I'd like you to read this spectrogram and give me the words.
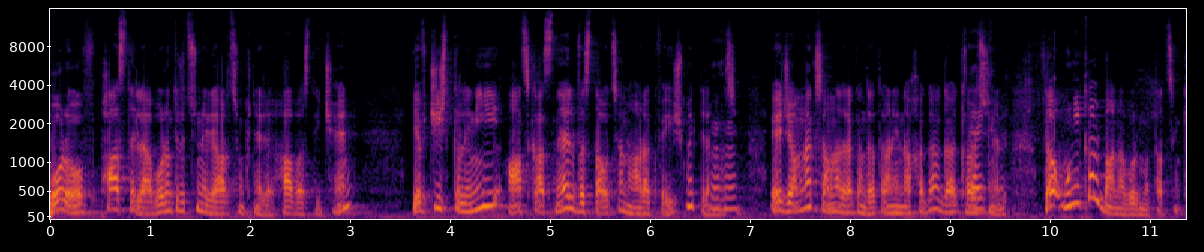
որով փաստել է, որ ընտրությունների արդյունքները հավաստի չեն եւ ճիշտ կլինի անցկացնել վստահության հարակվե հիշում եք դրա մասին։ Այդ ժամանակ համանդրական դատարանի նախագահ Գայ Քարոսյանն էր։ Դա ունիկալ բան է, որ մտածենք։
